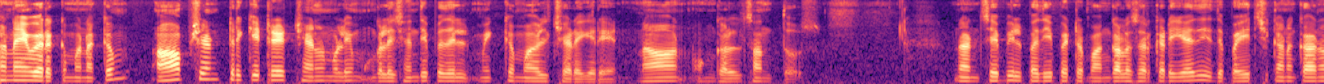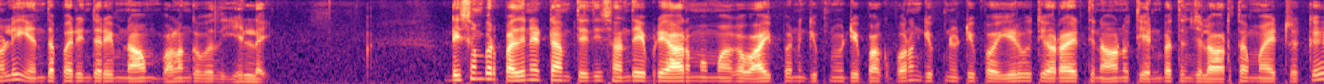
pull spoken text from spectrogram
அனைவருக்கும் வணக்கம். ஆப்ஷன் ட்ரிக்கி ட்ரேட் சேனல் மூலியம் உங்களை சந்திப்பதில் மிக்க மகிழ்ச்சி அடைகிறேன். நான் உங்கள் சந்தோஷ். நான் செபியில் பதிவு பெற்ற பங்காளசர் கிடையாது. இது பயிற்சிக்கான காணொளி. எந்த பரிந்துரையும் நாம் வழங்குவது இல்லை. டிசம்பர் பதினெட்டாம் தேதி சந்தை எப்படி ஆரம்பமாக வாய்ப்புன்னு கிஃப்ட் நியூட்டி பார்க்க போகிறோம் கிஃப்ட் நியூட்டி இப்போ இருபத்தி ஓராயிரத்தி நானூற்றி எண்பத்தஞ்சில் அர்த்தமாயிட்டிருக்கு.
